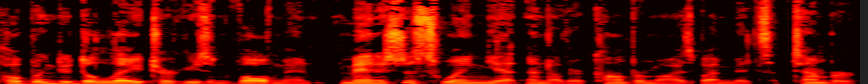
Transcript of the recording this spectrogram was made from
hoping to delay Turkey's involvement, managed to swing yet another compromise by mid September.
